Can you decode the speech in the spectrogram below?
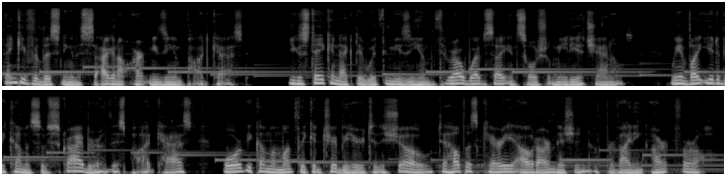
Thank you for listening to the Saginaw Art Museum podcast. You can stay connected with the museum through our website and social media channels. We invite you to become a subscriber of this podcast or become a monthly contributor to the show to help us carry out our mission of providing art for all.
